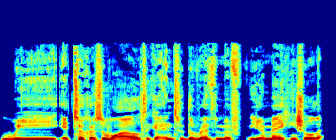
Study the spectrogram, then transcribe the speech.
we it took us a while to get into the rhythm of you know making sure that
